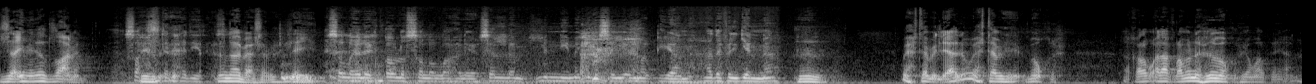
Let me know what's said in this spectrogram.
زعيم الضامن صحة الحديث. لا بأس به جيد. صلى الله إليك. قول صلى الله عليه وسلم مني مجلس يوم القيامة. هذا في الجنة. ويحتمل لهذا ويحتمل موقف الأقرب والأقرب منه في الموقف يوم القيامة.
